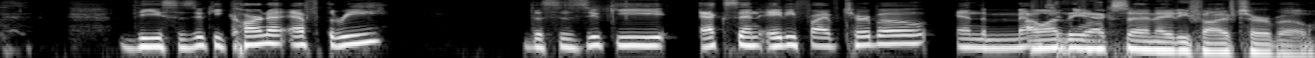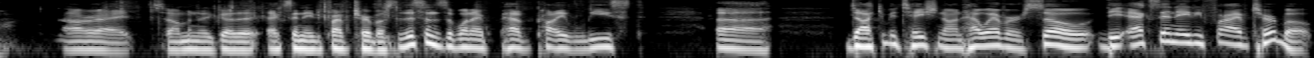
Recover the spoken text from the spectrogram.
the Suzuki Karna F3, the Suzuki XN85 Turbo, and the Mountain. I want the XN85 Turbo. All right. So I'm going to go to XN85 Turbo. So this one's the one I have probably least uh, documentation on. However, so the XN85 Turbo,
